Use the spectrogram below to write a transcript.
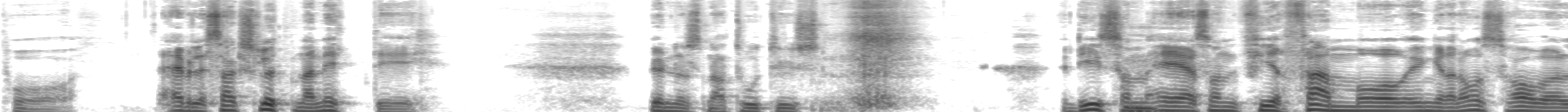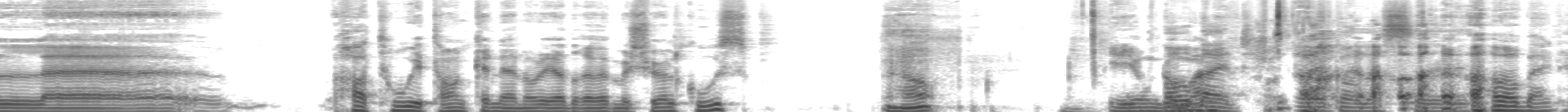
på jeg ville sagt slutten av 90, begynnelsen av 2000. De som er sånn fire-fem år yngre enn oss, har vel eh, hatt henne i tankene når de har drevet med sjølkos Ja. i ungdommen. Arbeid. Eh, Arbeid.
